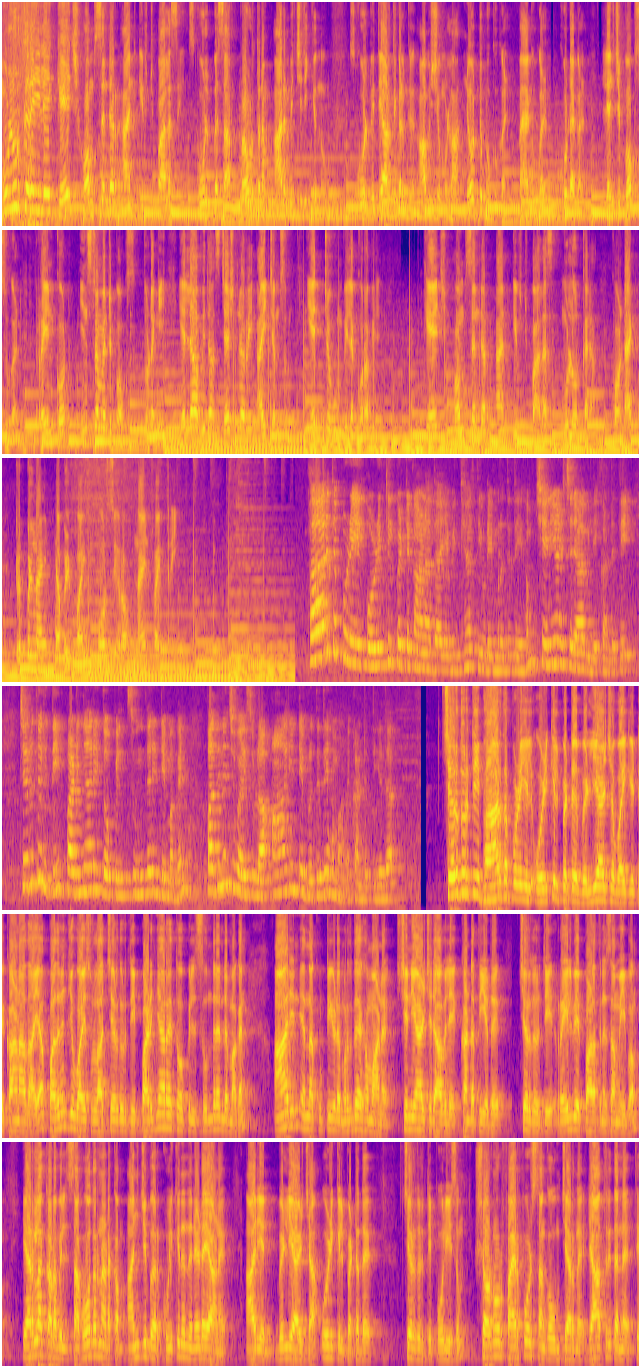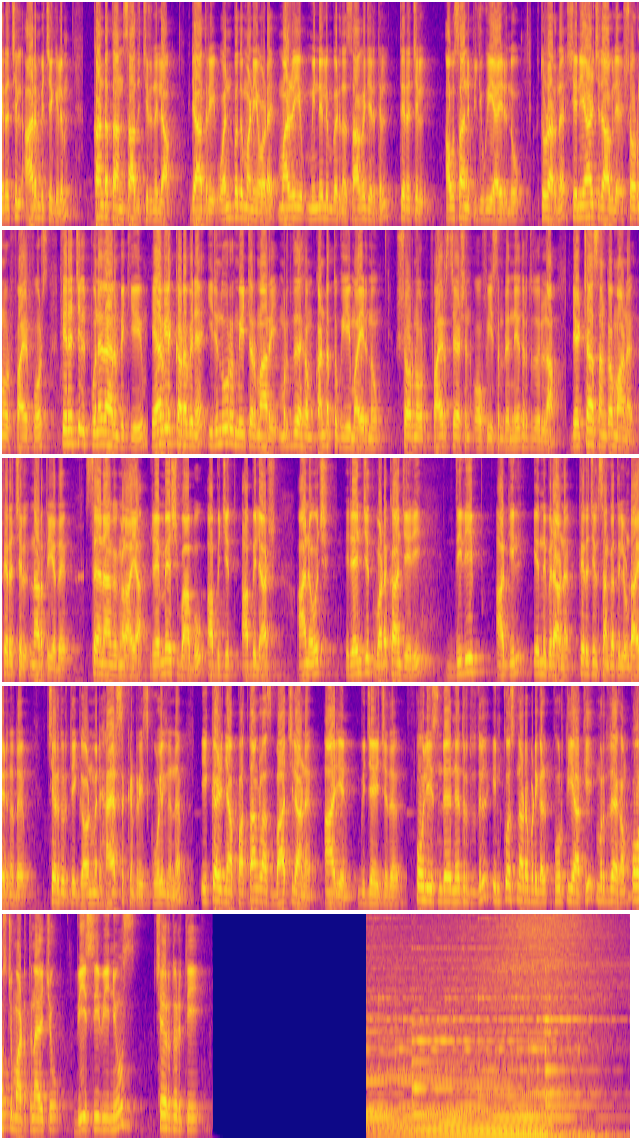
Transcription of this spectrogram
മുള്ളൂർക്കരയിലെ cage home centre and gift പാലസിൽ school ബസാർ പ്രവർത്തനം ആരംഭിച്ചിരിക്കുന്നു. സ്കൂൾ വിദ്യാർത്ഥികൾക്ക് ആവശ്യമുള്ള നോട്ട് ബുക്കുകൾ ബാഗുകൾ കുടകൾ ലഞ്ച് ബോക്സുകൾ റെയിൻകോട്ട് ഇൻസ്ട്രുമെന്റ് ബോക്സ് തുടങ്ങി എല്ലാവിധ സ്റ്റേഷനറി ഐറ്റംസും ഏറ്റവും വിലക്കുറവിൽ. Cage home centre and gift palace Mullurkara. Contact triple nine double five four zero nine five three. ഭാരതപ്പുഴയിൽ ഒഴുക്കിൽപ്പെട്ട് കാണാതായ വിദ്യാർത്ഥിയുടെ മൃതദേഹം ശനിയാഴ്ച രാവിലെ കണ്ടെത്തി. ചെറുതുരുത്തി പടിഞ്ഞാറിത്തോപ്പിൽ സുന്ദരന്റെ മകൻ പതിനഞ്ച് വയസ്സുള്ള ആര്യന്റെ മൃതദേഹമാണ് കണ്ടെത്തിയത്. ചെറുതുരുത്തി ഭാരതപ്പുഴയിൽ ഒഴുക്കിൽപ്പെട്ട് വെള്ളിയാഴ്ച വൈകിട്ട് കാണാതായ പതിനഞ്ച് വയസ്സുള്ള ചെറുതുരുത്തി പടിഞ്ഞാറേത്തോപ്പിൽ സുന്ദരന്റെ മകൻ ആര്യൻ എന്ന കുട്ടിയുടെ മൃതദേഹമാണ് ശനിയാഴ്ച രാവിലെ കണ്ടെത്തിയത്. ചെറുതുരുത്തി റെയിൽവേ പാളത്തിന് സമീപം എറളക്കടവിൽ സഹോദരനടക്കം അഞ്ചു പേർ കുളിക്കുന്നതിനിടെയാണ് ആര്യൻ വെള്ളിയാഴ്ച ഒഴുക്കിൽപ്പെട്ടത്. ചെറുതുരുത്തി പോലീസും ഷൊർണൂർ ഫയർഫോഴ്സ് സംഘവും ചേർന്ന് രാത്രി തന്നെ തിരച്ചിൽ ആരംഭിച്ചെങ്കിലും കണ്ടെത്താൻ സാധിച്ചിരുന്നില്ല. രാത്രി ഒൻപത് മണിയോടെ മഴയും മിന്നലും വരുന്ന സാഹചര്യത്തിൽ തിരച്ചിൽ അവസാനിപ്പിക്കുകയായിരുന്നു. തുടർന്ന് ശനിയാഴ്ച രാവിലെ ഷൊർണൂർ ഫയർഫോഴ്സ് തിരച്ചിൽ പുനരാരംഭിക്കുകയും ഏർലിക്കടവിന് ഇരുന്നൂറ് മീറ്റർ മാറി മൃതദേഹം കണ്ടെത്തുകയുമായിരുന്നു. ഷൊർണൂർ ഫയർ സ്റ്റേഷൻ ഓഫീസറിന്റെ നേതൃത്വത്തിലുള്ള രക്ഷാസംഘമാണ് തിരച്ചിൽ നടത്തിയത്. സേനാംഗങ്ങളായ രമേശ് ബാബു അഭിജിത്ത് അഭിലാഷ് അനോജ് രഞ്ജിത്ത് വടക്കാഞ്ചേരി ദിലീപ് അഖിൽ എന്നിവരാണ് തിരച്ചിൽ സംഘത്തിലുണ്ടായിരുന്നത്. ചെറുതുരുത്തി ഗവൺമെന്റ് ഹയർ സെക്കൻഡറി സ്കൂളിൽ നിന്ന് ഇക്കഴിഞ്ഞ പത്താം ക്ലാസ് ബാച്ചിലാണ് ആര്യൻ വിജയിച്ചത്. പോലീസിന്റെ നേതൃത്വത്തിൽ ഇൻക്വസ്റ്റ് നടപടികൾ പൂർത്തിയാക്കി മൃതദേഹം പോസ്റ്റ്മോർട്ടത്തിനയച്ചു വി ന്യൂസ് ചെറുതുരുത്തി.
